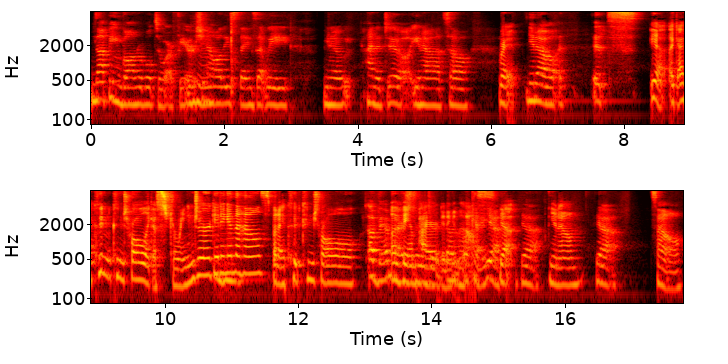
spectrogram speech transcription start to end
not being vulnerable to our fears, mm-hmm. you know, all these things that we, you know, kind of do, you know, so, right. You know, it, it's, yeah, like I couldn't control like a stranger getting mm-hmm. in the house, but I could control a vampire, a vampire getting in the house. Okay, yeah, yeah, yeah. You know, yeah. So,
